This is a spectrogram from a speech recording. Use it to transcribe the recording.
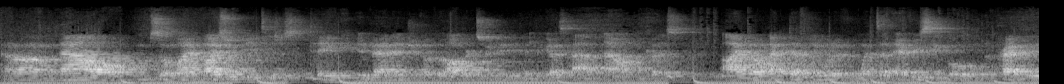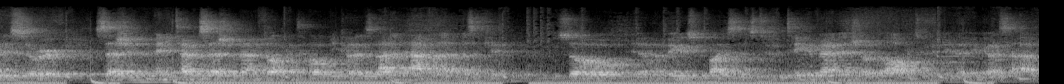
Um, now, so my advice would be to just take advantage that Falcons held because I didn't have that as a kid. So yeah, my biggest advice is to take advantage of the opportunity that you guys have.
